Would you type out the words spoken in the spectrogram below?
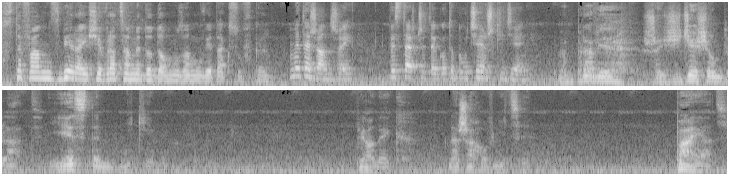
Stefan, zbieraj się, wracamy do domu, zamówię taksówkę. My też, Andrzej. Wystarczy tego, to był ciężki dzień. Mam prawie 60 lat. Jestem nikim. Pionek na szachownicy. Pajac.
